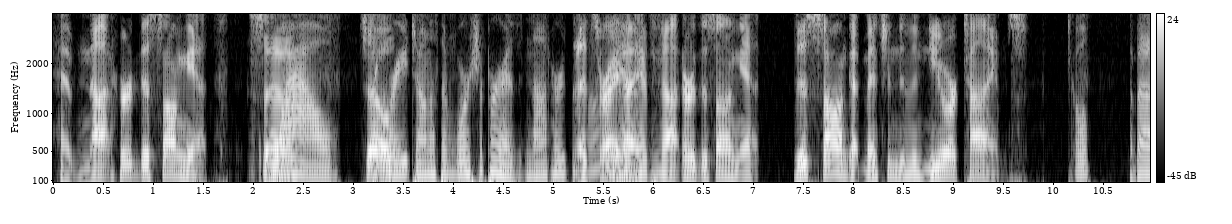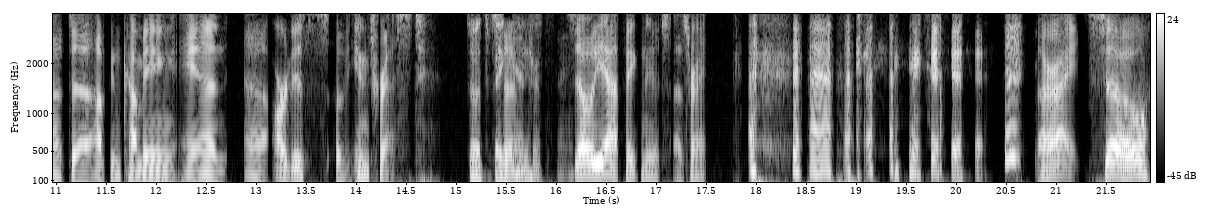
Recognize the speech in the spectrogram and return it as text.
have not heard this song yet. So wow. so the great Jonathan Worshipper has not heard the song. that's right. yet. I have not heard the song yet. This song got mentioned in the New York Times Cool. about uh, up and coming and uh, artists of interest. So it's fake So- news. So yeah, fake news. That's right. All right. So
